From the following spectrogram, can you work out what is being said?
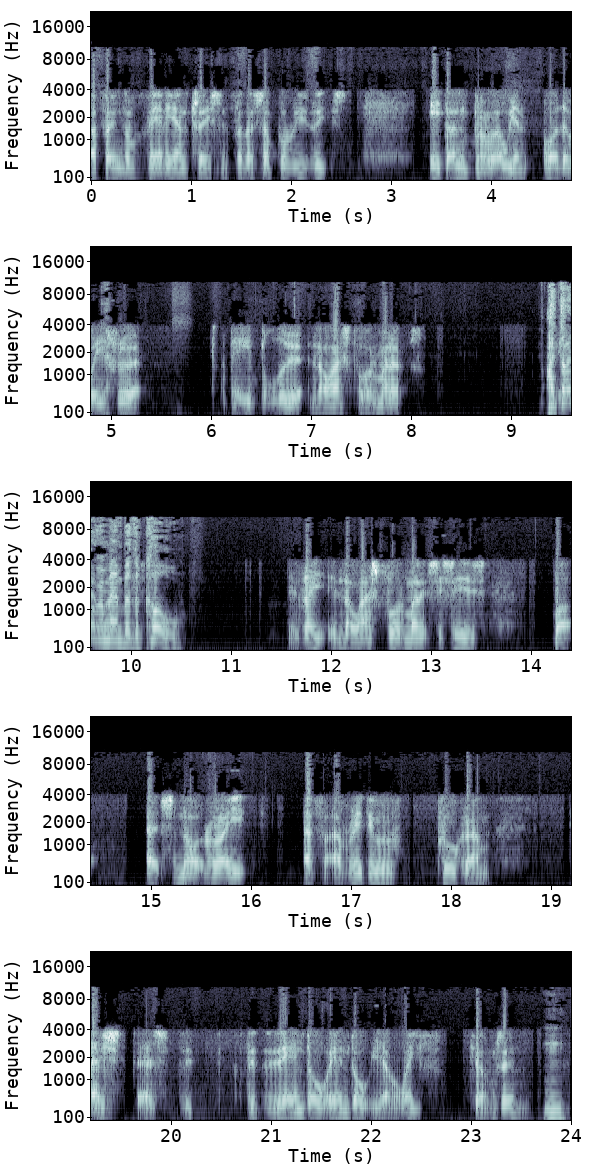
I found him very interesting for the simple reason he done brilliant all the way through it, but he blew it in the last four minutes. I don't remember the call. Right in the last four minutes, he says, "But it's not right if a radio program is is the, the, the end all end all to your life." You know what I'm saying? Mm.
